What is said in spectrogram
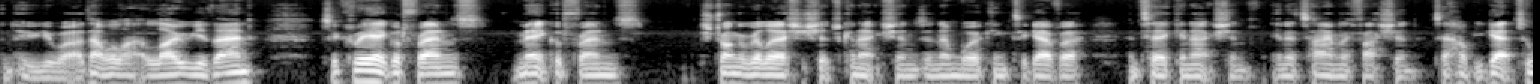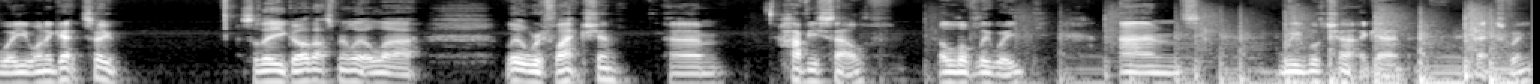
and who you are. That will allow you then to create good friends, make good friends, stronger relationships, connections, and then working together and taking action in a timely fashion to help you get to where you want to get to. So there you go. That's my little uh, little reflection. Um, have yourself a lovely week, and we will chat again next week.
